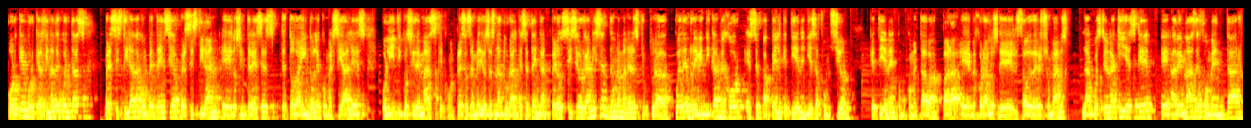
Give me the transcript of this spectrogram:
¿Por qué? Porque al final de cuentas persistirá la competencia, persistirán eh, los intereses de toda índole, comerciales, políticos y demás, que como empresas de medios es natural que se tengan, pero si se organizan de una manera estructurada, pueden reivindicar mejor ese papel que tienen y esa función que tienen, como comentaba, para eh, mejorar los del Estado de Derechos Humanos, la cuestión aquí es que eh, además de fomentar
